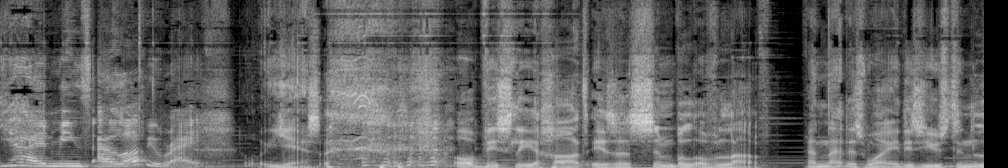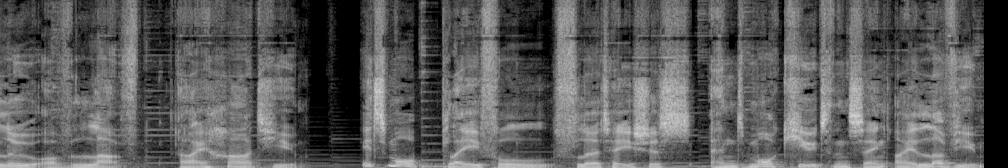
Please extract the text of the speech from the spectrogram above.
Yeah, it means I love you, right? Yes. Obviously, a heart is a symbol of love, and that is why it is used in lieu of love. I heart you. It's more playful, flirtatious, and more cute than saying I love you,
